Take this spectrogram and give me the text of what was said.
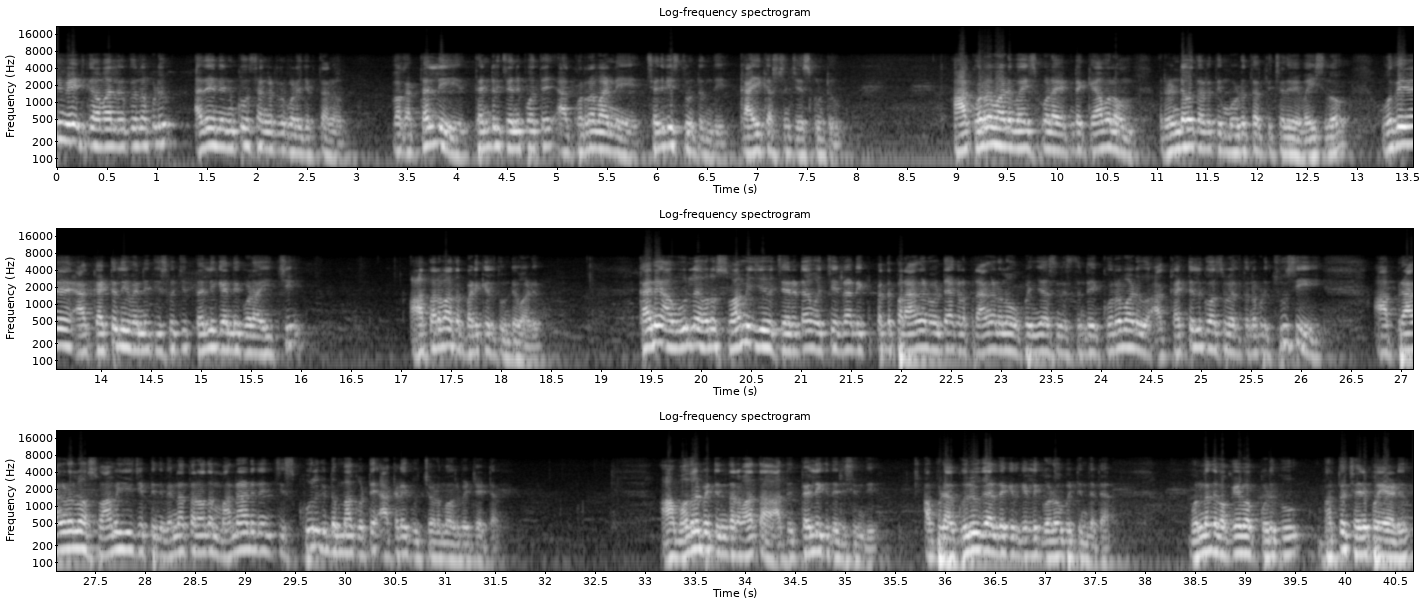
Wait కావాలనుకున్నప్పుడు అదే నేను ఇంకో సంఘటన కూడా చెప్తాను. ఒక తల్లి తండ్రి చనిపోతే ఆ కుర్రవాడిని చదివిస్తుంటుంది కాయి కష్టం చేసుకుంటూ. ఆ కుర్రవాడి వయసు కూడా ఏంటంటే కేవలం రెండవ తరగతి మూడో తరగతి చదివే వయసులో. ఉదయమే ఆ కట్టెలు ఇవన్నీ తీసుకొచ్చి తల్లికి అన్ని కూడా ఇచ్చి ఆ తర్వాత బడికెళ్తుండేవాడు. కానీ ఆ ఊర్లో ఎవరో స్వామీజీ వచ్చారట వచ్చి ఇలాంటి పెద్ద ప్రాంగణం ఉంటే అక్కడ ప్రాంగణంలో ఉపన్యాసం ఇస్తుంటే కుర్రవాడు ఆ కట్టెల కోసం వెళ్తున్నప్పుడు చూసి ఆ ప్రాంగణంలో స్వామీజీ చెప్పింది విన్న తర్వాత మన్నాడి నుంచి స్కూల్కి డుమ్మా కొట్టి అక్కడే కూర్చోవడం మొదలుపెట్టేట. ఆ మొదలుపెట్టిన తర్వాత అది తల్లికి తెలిసింది. అప్పుడు ఆ గురువు గారి దగ్గరికి వెళ్ళి గొడవ పెట్టిందట. ఉన్నది ఒకే ఒక కొడుకు భర్త చనిపోయాడు.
